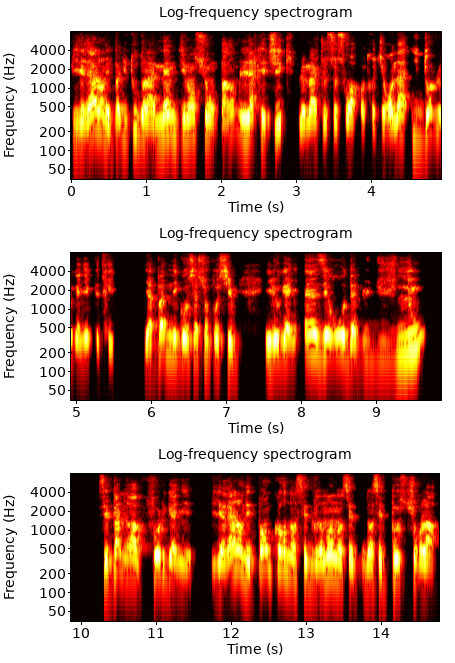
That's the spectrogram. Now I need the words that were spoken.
Villarreal, on n'est pas du tout dans la même dimension. Par exemple, l'Athletic, le match de ce soir contre Girona, ils doivent le gagner avec les tripes. Il n'y a pas de négociation possible. Ils le gagnent 1-0 d'abus du genou. C'est pas grave, faut le gagner. Villarreal, on n'est pas encore dans cette, vraiment dans cette, dans cette posture-là.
